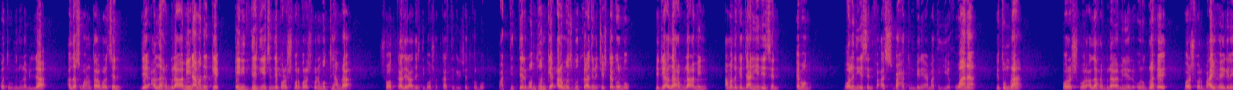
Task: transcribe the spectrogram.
ওয়া তু'মিনুনা বিল্লাহ। আল্লাহ সুবহানাহু তাআলা বলেছেন যে আল্লাহ রাব্বুল আলামিন আমাদেরকে এই নির্দেশ দিয়েছেন যে পরস্পর পরস্পরের মধ্যে আমরা সৎ কাজের আদেশ দিব, অসৎ কাজ থেকে নিষেধ করব, ভাতৃত্বের বন্ধনকে আরও মজবুত করার জন্য চেষ্টা করব। যেটি আল্লাহ রাব্বুল আলামিন আমাদেরকে জানিয়ে দিয়েছেন এবং বলে দিয়েছেন ইখওয়ানা যে তোমরা পরস্পর আল্লাহ রাব্বুল আলামিনের অনুগ্রহে পরস্পর ভাই হয়ে গেলে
